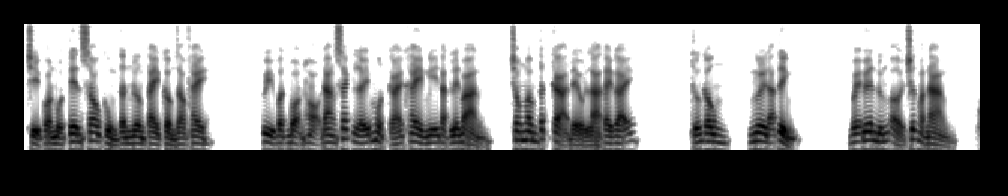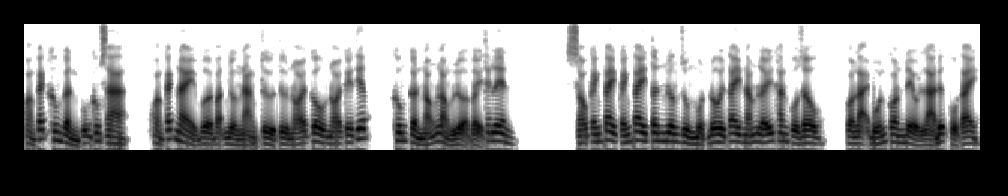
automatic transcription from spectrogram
chỉ còn một tên sau cùng tân nương tay cầm dao phay. Quỷ vật bọn họ đang xách lấy một cái khay nghĩ đặt lên bàn, trong mâm tất cả đều là tay gãy. Tướng công, ngươi đã tỉnh. Vệ uyên đứng ở trước mặt nàng, khoảng cách không gần cũng không xa, khoảng cách này vừa vặn nhường nàng từ từ nói câu nói kế tiếp, không cần nóng lòng lửa vậy thét lên. Sáu cánh tay cánh tay tân nương dùng một đôi tay nắm lấy khăn cổ dâu, còn lại bốn con đều là đứt cổ tay.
